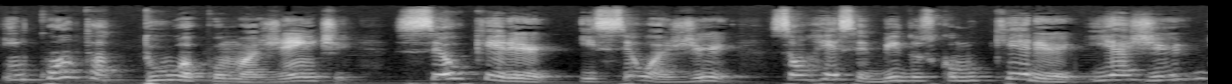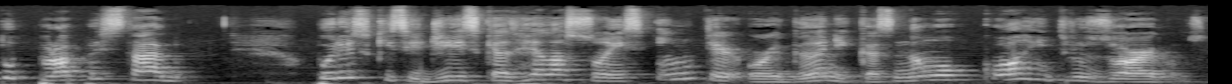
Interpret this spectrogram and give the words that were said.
enquanto atua como agente, seu querer e seu agir são recebidos como querer e agir do próprio Estado. Por isso que se diz que as relações interorgânicas não ocorrem entre os órgãos,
